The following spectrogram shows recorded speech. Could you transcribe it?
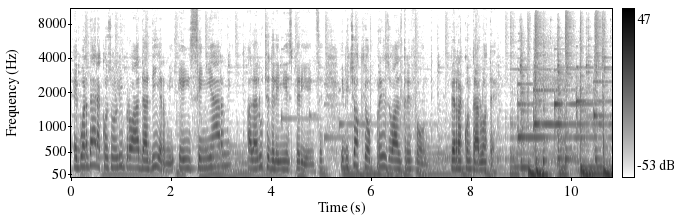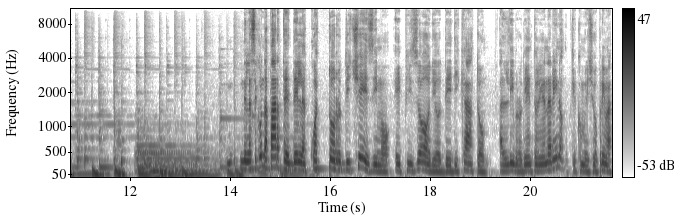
È guardare a cosa un libro ha da dirmi e insegnarmi alla luce delle mie esperienze e di ciò che ho preso altre fonti per raccontarlo a te. Nella seconda parte del quattordicesimo episodio dedicato al libro di Anthony Annarino, che come dicevo prima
